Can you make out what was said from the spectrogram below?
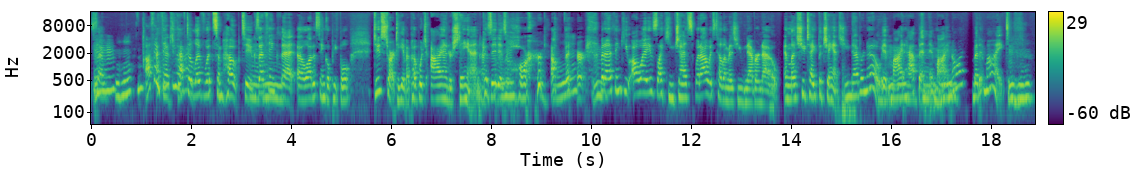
so. Mm-hmm. mm-hmm. I think, I think that's you have to live with some hope too, because I think that a lot of single people do start to give up hope, which I understand because it is hard out there. But I think you always, like you just, what I always tell them is you never know unless you take the chance. You never know. It might happen. It might not, but it might. Mm-hmm.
